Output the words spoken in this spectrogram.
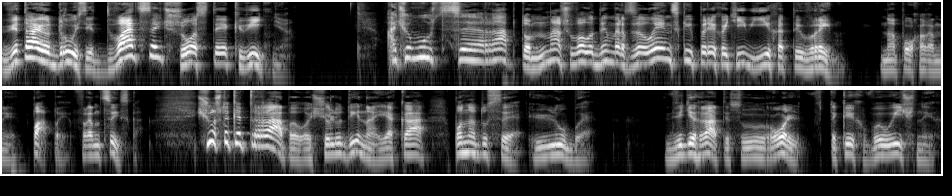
Вітаю, друзі! 26 квітня. А чому це раптом наш Володимир Зеленський перехотів їхати в Рим на похорони папи Франциска? Що ж таке трапило, що людина, яка понад усе любить відіграти свою роль в таких величних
